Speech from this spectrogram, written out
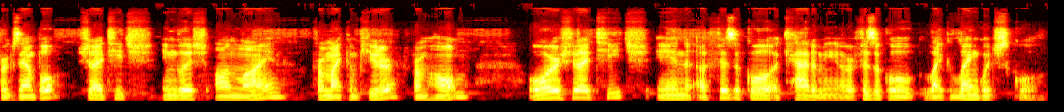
For example, should I teach English online from my computer, from home? or should I teach in a physical academy or physical like language school?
